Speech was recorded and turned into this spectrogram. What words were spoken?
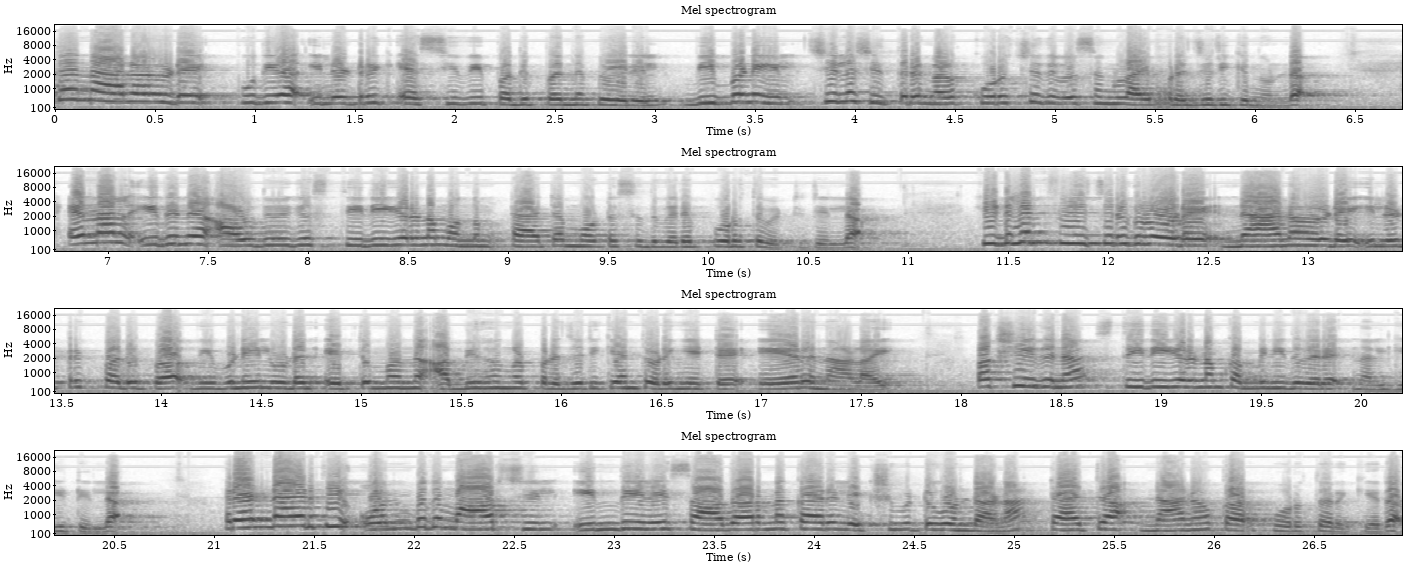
ടാറ്റ നാനോയുടെ പുതിയ ഇലക്ട്രിക് എസ് യു വി പതിപ്പ് എന്ന പേരിൽ വിപണിയിൽ ചില ചിത്രങ്ങൾ കുറച്ചു ദിവസങ്ങളായി പ്രചരിക്കുന്നുണ്ട്. എന്നാൽ ഇതിന് ഔദ്യോഗിക സ്ഥിരീകരണമൊന്നും ടാറ്റ മോട്ടോഴ്സ് ഇതുവരെ പുറത്തുവിട്ടിട്ടില്ല. ഹിഡലൻ ഫീച്ചറുകളോടെ നാനോയുടെ ഇലക്ട്രിക് പതിപ്പ് വിപണിയിലുടൻ എത്തുമെന്ന അഭ്യൂഹങ്ങൾ പ്രചരിക്കാൻ തുടങ്ങിയിട്ട് ഏറെ നാളായി. പക്ഷേ ഇതിന് സ്ഥിരീകരണം കമ്പനി ഇതുവരെ നൽകിയിട്ടില്ല. രണ്ടായിരത്തി ഒൻപത് മാർച്ചിൽ ഇന്ത്യയിലെ സാധാരണക്കാരെ ലക്ഷ്യമിട്ടുകൊണ്ടാണ് ടാറ്റ നാനോ കാർ പുറത്തിറക്കിയത്.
